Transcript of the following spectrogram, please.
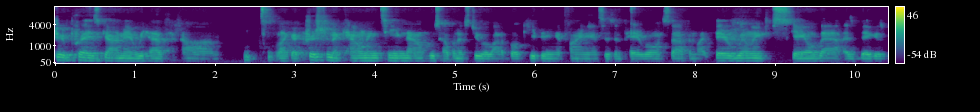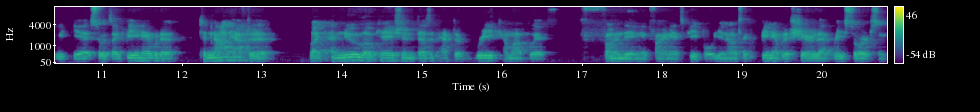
dude, praise God, man. We have um, like a Christian accounting team now who's helping us do a lot of bookkeeping and finances and payroll and stuff, and like they're willing to scale that as big as we get. So it's like being able to to not have to like a new location doesn't have to re come up with funding and finance people. You know, it's like being able to share that resource and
